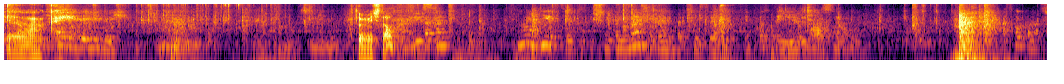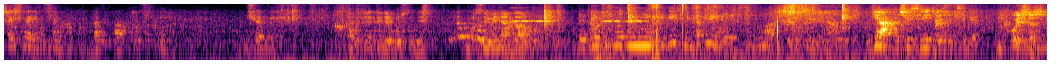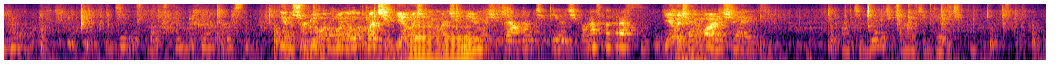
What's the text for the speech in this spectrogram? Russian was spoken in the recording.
Так. Кто мечтал? Ну, в детстве ты ж не понимаешь, что это не профессия. Просто ездишь. А сколько нас? Шесть человек? Зачем? Раз, два, три, четыре. Еще один. Кто где, ты где будешь сидеть? После меня, да? Ты хочешь возле меня сидеть, не подлизывайся. Ну ладно. Ты после меня. Я хочу сидеть возле тебя. Не хочешь? Вопросы. Не, ну чтобы было, поняла? Мальчик, девочка, мальчик, девочка. Да, мальчик, девочка. У нас как раз Девочка, мальчик. Мальчик, девочка, мальчик, девочка.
